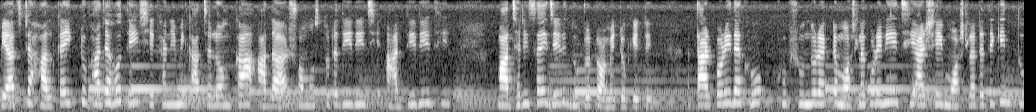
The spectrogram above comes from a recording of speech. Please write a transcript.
পেঁয়াজটা হালকা একটু ভাজা হতেই সেখানে আমি কাঁচা লঙ্কা, আদা সমস্তটা দিয়ে দিয়েছি, আর দিয়ে দিয়েছি মাঝারি সাইজের দুটো টমেটো কেটে। তারপরেই দেখো, খুব সুন্দর একটা মশলা করে নিয়েছি, আর সেই মশলাটাতে কিন্তু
